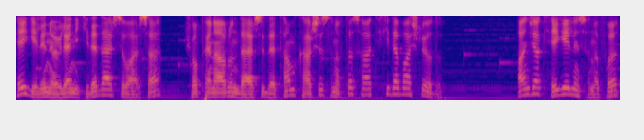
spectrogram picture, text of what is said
Hegel'in öğlen 2'de dersi varsa Schopenhauer'un dersi de tam karşı sınıfta saat 2'de başlıyordu. Ancak Hegel'in sınıfı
